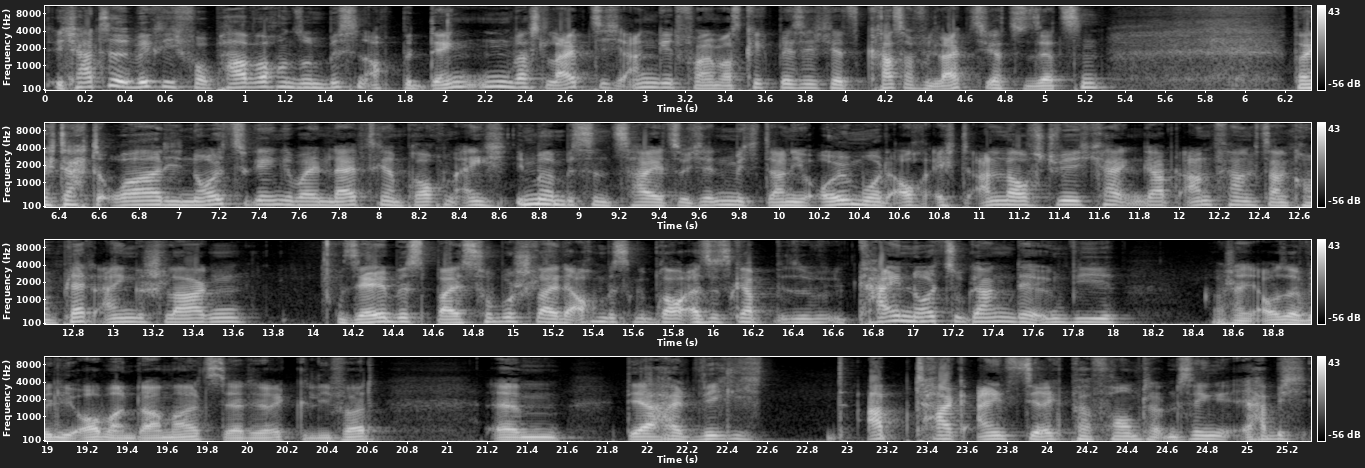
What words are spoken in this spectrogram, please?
ich hatte wirklich vor ein paar Wochen so ein bisschen auch Bedenken, was Leipzig angeht, vor allem was Kickbase jetzt krass auf die Leipziger zu setzen. Weil ich dachte, oh, die Neuzugänge bei den Leipzigern brauchen eigentlich immer ein bisschen Zeit. So, ich erinnere mich, Dani Olmo hat auch echt Anlaufschwierigkeiten gehabt, anfangs dann komplett eingeschlagen. Selbes bei Soboschlei, der auch ein bisschen gebraucht. Also es gab keinen Neuzugang, der irgendwie, wahrscheinlich außer Willi Orban damals, der hat direkt geliefert, ähm, der halt wirklich ab Tag 1 direkt performt hat. Und deswegen habe ich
